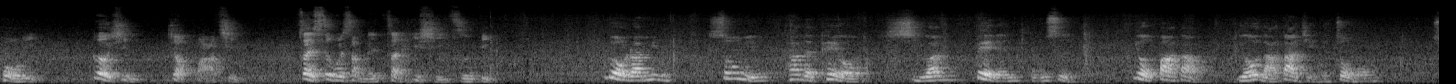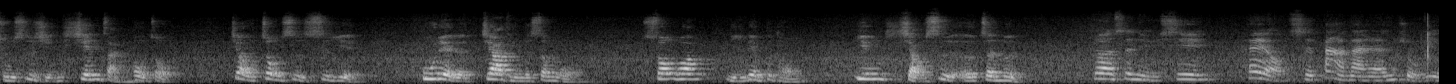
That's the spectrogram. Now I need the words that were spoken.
魄力，个性较霸气，在社会上能占一席之地。若男命，说明他的配偶喜欢被人服侍，又霸道，有老大姐的作风，处事情先斩后奏，较重视事业，忽略了家庭的生活。双方理念不同，因小事而争论。若是女性。配偶是大男人主义，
